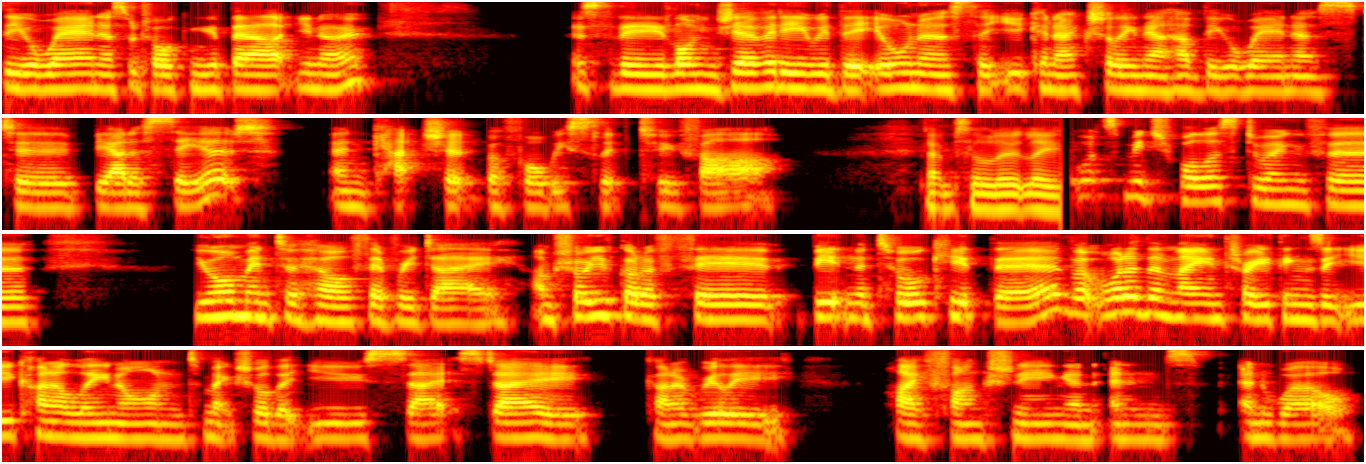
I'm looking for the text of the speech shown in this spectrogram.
the awareness we're talking about, you know, it's the longevity with the illness that you can actually now have the awareness to be able to see it and catch it before we slip too far. Absolutely. What's Mitch Wallis doing for your mental health every day? I'm sure you've got a fair bit in the toolkit there, but what are the main three things that you kind of lean on to make sure that you stay, kind of really high functioning and and and well?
